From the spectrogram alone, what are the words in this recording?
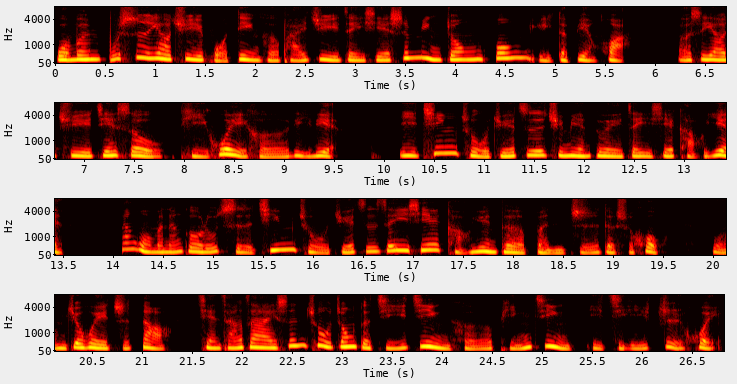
我们不是要去否定和排拒这些生命中风雨的变化，而是要去接受、体会和历练，以清楚觉知去面对这一些考验。当我们能够如此清楚觉知这一些考验的本质的时候，我们就会知道。潜藏在深处中的寂静和平静，以及智慧。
